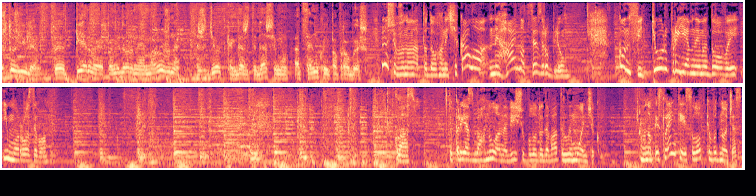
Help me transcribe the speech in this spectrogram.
Ну что ж, Юля, твое первое помидорное мороженое ждет, когда же ты дашь ему оценку и попробуешь. Ну, щоб воно надто довго не чекало, негайно це зроблю. Конфітюр приємний медовий і морозиво. Клас. Тепер я збагнула, навіщо було додавати лимончик. Воно кисленьке і солодке водночас.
